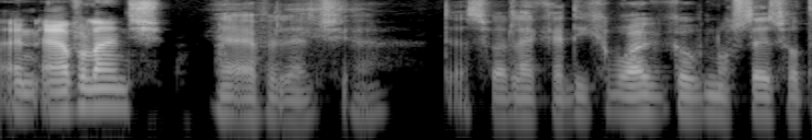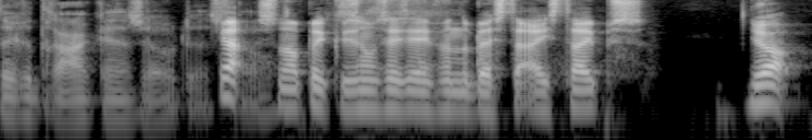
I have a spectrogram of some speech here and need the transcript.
en Avalanche. Ja, Avalanche, ja. Dat is wel lekker. Die gebruik ik ook nog steeds wel tegen draken en zo. Is Ja, wel- snap ik. Het is nog steeds een van de beste Ice-types. Ja.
